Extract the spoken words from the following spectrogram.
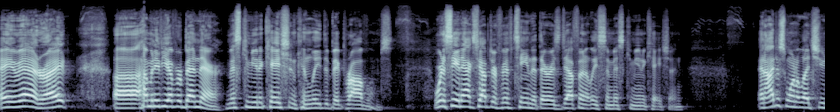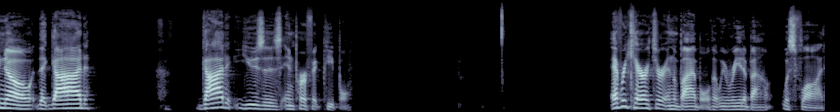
Amen, right? Uh, how many of you ever been there? Miscommunication can lead to big problems. We're going to see in Acts chapter 15 that there is definitely some miscommunication. And I just want to let you know that God God uses imperfect people. Every character in the Bible that we read about was flawed.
